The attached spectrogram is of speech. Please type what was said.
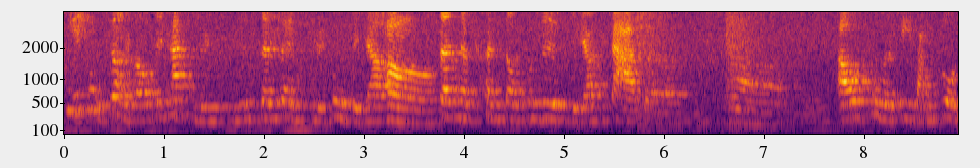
皮土这种东西，它其实只是针对局部比较嗯深的坑洞，或是比较大的呃凹凸的地方做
